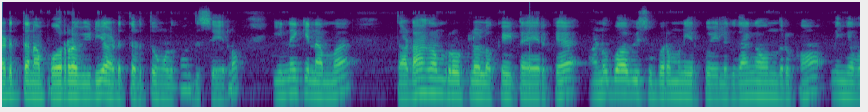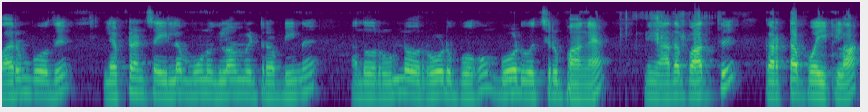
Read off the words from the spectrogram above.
அடுத்த நான் போடுற வீடியோ அடுத்தடுத்து உங்களுக்கு வந்து சேரும். இன்றைக்கி நம்ம தடாகம் ரோட்டில் லொக்கேட் ஆகிருக்க அனுபாவி சுப்பிரமணியர் கோயிலுக்கு தாங்க வந்திருக்கோம். நீங்கள் வரும்போது லெஃப்ட் ஹேண்ட் சைடில் மூணு கிலோமீட்டர் அப்படின்னு அந்த ஒரு உள்ள ஒரு ரோடு போகும். போர்டு வச்சுருப்பாங்க. நீங்கள் அதை பார்த்து கரெக்டாக போய்க்கலாம்.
